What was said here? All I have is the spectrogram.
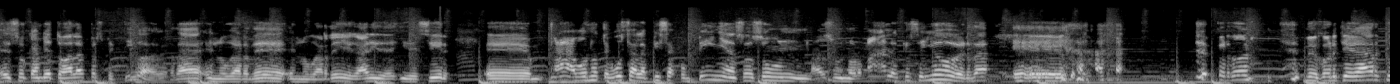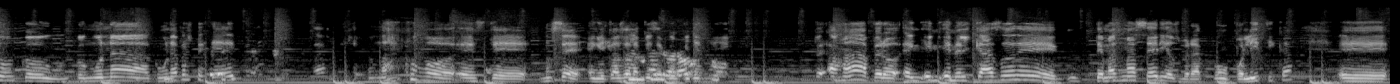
eso cambia toda la perspectiva, ¿verdad? En lugar de, en lugar de llegar y, decir, eh, ah, vos no te gusta la pizza con piña, sos un, un normal o qué sé yo, ¿verdad? perdón, mejor llegar con, con, con, una, con una perspectiva diferente más como, este, no sé, en el caso de la pizza con Ajá, pero en, en, el caso de temas más serios, ¿verdad? Como política, eh,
